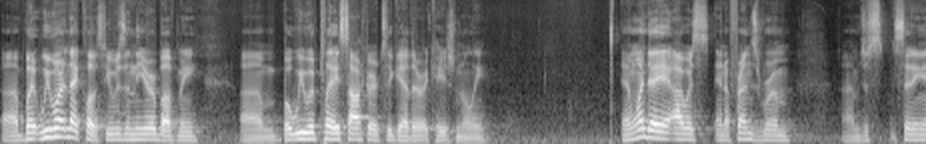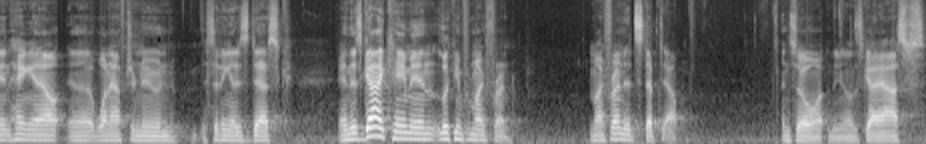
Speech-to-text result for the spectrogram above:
uh, but we weren't that close. He was in the year above me, um, but we would play soccer together occasionally. And one day I was in a friend's room, um, just sitting and hanging out uh, one afternoon, sitting at his desk, and this guy came in looking for my friend. My friend had stepped out. And so, you know, this guy asks,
